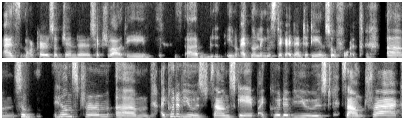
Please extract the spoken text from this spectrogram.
as markers of gender, sexuality, um, you know, ethno-linguistic identity, and so forth. Um, so Hilmes' term, um, I could have used soundscape, I could have used soundtrack,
